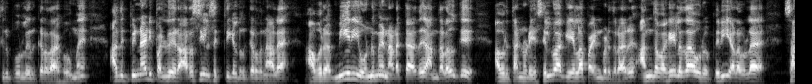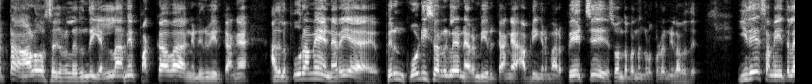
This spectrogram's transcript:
திருப்பூரில் இருக்கிறதாகவும் அதுக்கு பின்னாடி பல்வேறு அரசியல் சக்திகள் இருக்கிறதுனால அவரை மீறி ஒன்றுமே நடக்காது. அந்த அளவுக்கு அவர் தன்னுடைய செல்வாக்கையெல்லாம் பயன்படுத்துகிறாரு அந்த வகையில் தான் ஒரு பெரிய அளவில் சட்ட ஆலோசகர்களிருந்து எல்லாமே பக்காவாக அங்கே நிறுவியிருக்காங்க. அதில் பூராமே நிறைய பெருங்கோடீஸ்வரர்களே நிரம்பி இருக்காங்க அப்படிங்கிற மாதிரி பேச்சு சொந்த பந்தங்களுக்குள்ள நிலவுது. இதே சமயத்தில்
